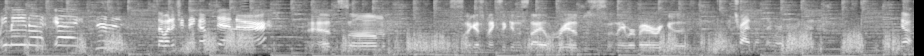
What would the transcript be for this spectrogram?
We made it, yay! So what did you think of dinner? I had some, I guess, Mexican style ribs, and they were very good. I tried them, they were very good. Yep,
